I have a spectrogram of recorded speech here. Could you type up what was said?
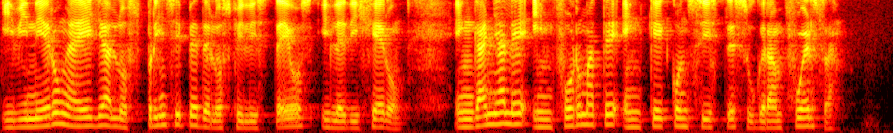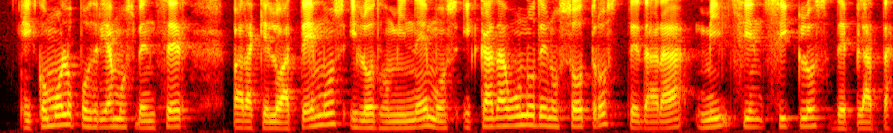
y vinieron a ella los príncipes de los filisteos y le dijeron, Engáñale, infórmate en qué consiste su gran fuerza, y cómo lo podríamos vencer, para que lo atemos y lo dominemos, y cada uno de nosotros te dará mil cien ciclos de plata.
